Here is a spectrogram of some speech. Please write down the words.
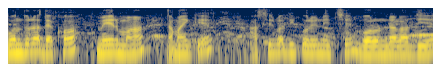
বন্ধুরা দেখো, মেয়ের মা জামাইকে আশীর্বাদী করে নিচ্ছে, বরণ ডালা দিয়ে।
